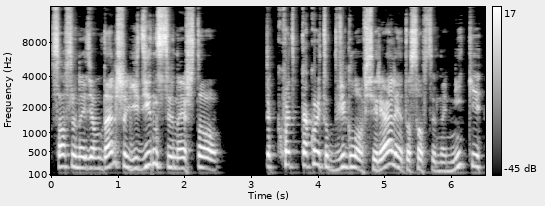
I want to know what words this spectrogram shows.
Собственно, идем дальше. Единственное, что так хоть какой-то двигло в сериале, это, собственно, Ники.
